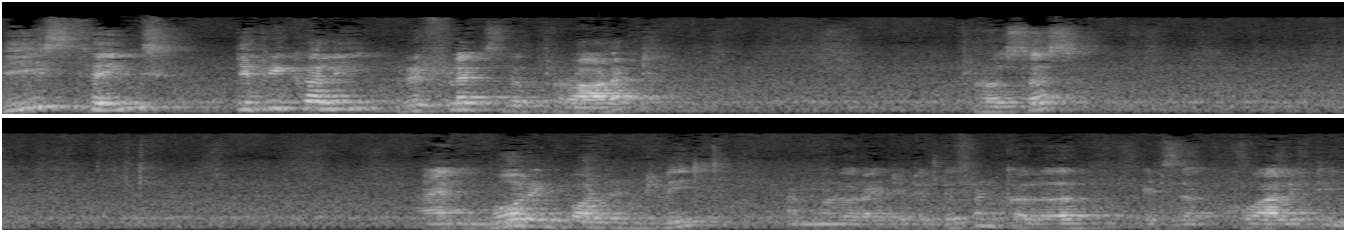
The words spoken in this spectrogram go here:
These things typically reflects the product, process, and more importantly, I'm going to write it a different color, it's the quality.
